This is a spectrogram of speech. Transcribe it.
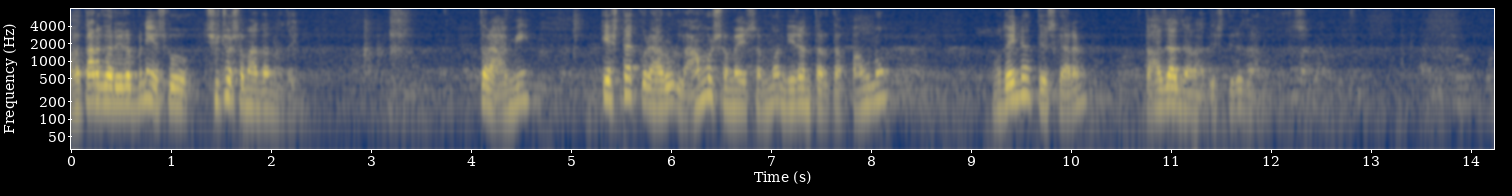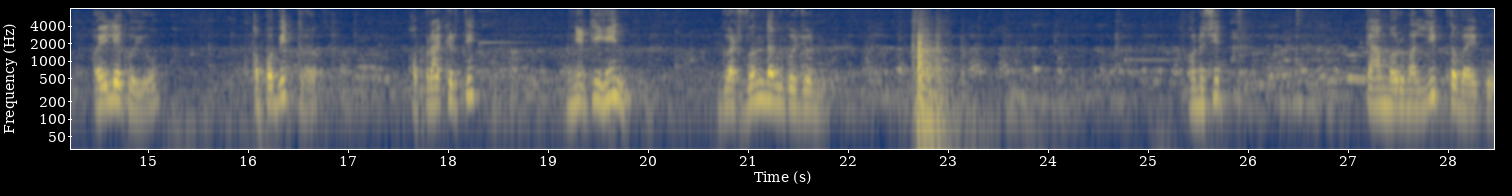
हतार गरेर पनि यसको छिटो समाधान हुँदैन। तर हामी यस्ता कुराहरू लामो समयसम्म निरन्तरता पाउनु हुँदैन। त्यसकारण ताजा जनादेशतिर जानुपर्छ। अहिलेको यो अपवित्र अप्राकृतिक नीतिहीन गठबन्धनको जुन अनुचित कामहरूमा लिप्त भएको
